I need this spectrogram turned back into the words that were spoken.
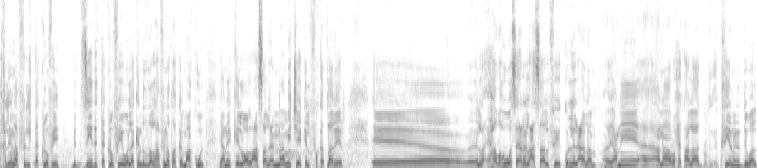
خلينا في التكلفة. بتزيد التكلفة ولكن بتظلها في نطاق المعقول. يعني كيلو العسل عندنا 100 شيكل فقط لا غير. هذا هو سعر العسل في كل العالم. يعني أنا رحت على كثير من الدول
